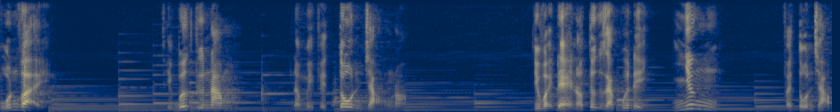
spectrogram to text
Muốn vậy thì bước thứ năm là mình phải tôn trọng nó. Như vậy để nó tự ra quyết định, nhưng phải tôn trọng.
